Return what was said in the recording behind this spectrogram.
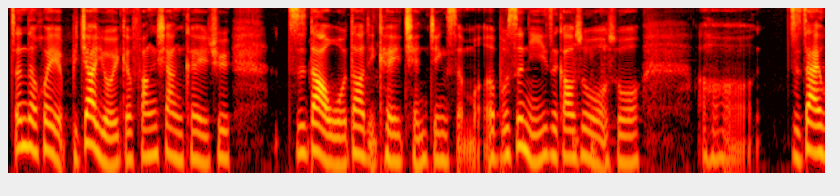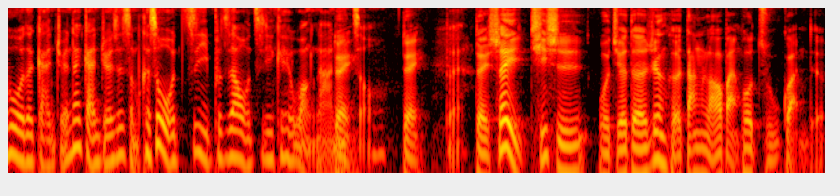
真的会比较有一个方向可以去知道我到底可以前进什么，而不是你一直告诉我说，哦、呃。只在乎我的感觉，那感觉是什么？可是我自己不知道我自己可以往哪里走。对对对对，所以其实我觉得，任何当老板或主管的，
